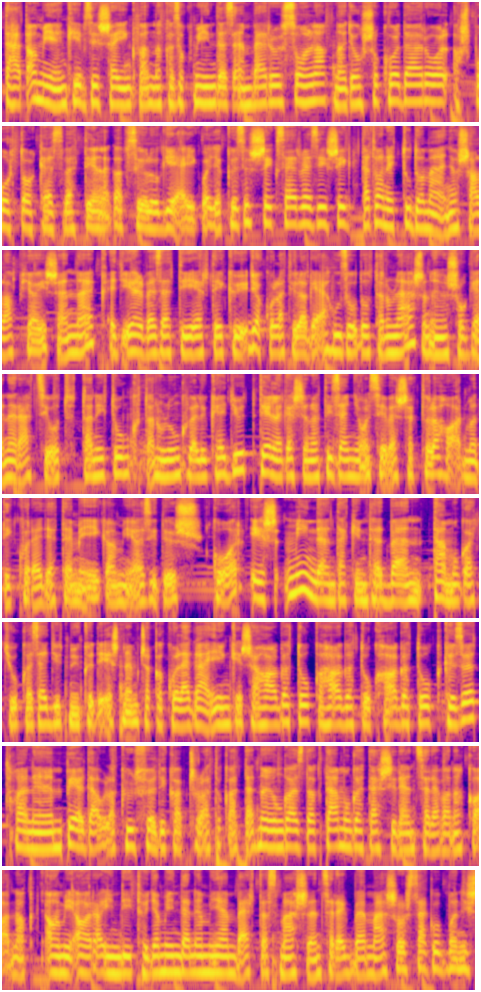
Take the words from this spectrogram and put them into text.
Tehát amilyen képzéseink vannak, azok mind az emberről szólnak, nagyon sok oldalról, a sporttól kezdve tényleg a pszichológiáig, vagy a közösség szervezésig. Tehát van egy tudományos alapja is ennek, egy élvezeti értékű, gyakorlatilag elhúzódó tanulás, nagyon sok generációt tanítunk, tanulunk velük együtt. Ténylegesen a 18 évesektől a harmadik kor egyeteméig, ami az idős kor, és minden tekintetben támogatjuk az együttműködést, nem csak a kollégáink és a hallgatók, a hallgatók, hallgatók között, hanem például a külföldi kapcsolatokat. Tehát nagyon gazdag támogatási rendszere van a karnak, ami arra indít, hogy a mindenemi embert azt más rendszerekben, más országokban is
